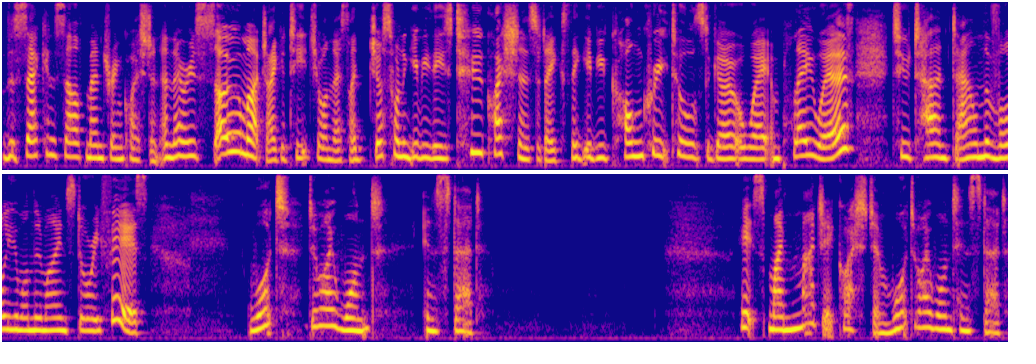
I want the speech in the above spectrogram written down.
the second self mentoring question, and there is so much I could teach you on this. I just want to give you these two questions today because they give you concrete tools to go away and play with to turn down the volume on the mind story fears. What do I want instead? It's my magic question. What do I want instead?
